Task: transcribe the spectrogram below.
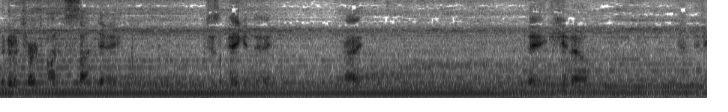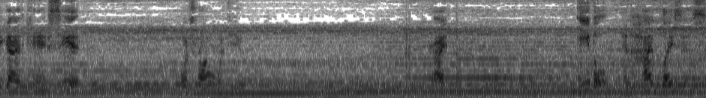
They go to church on Sunday, which is a pagan day, right? They, you know, if you guys can't see it, what's wrong with you? Right? Evil in high places.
